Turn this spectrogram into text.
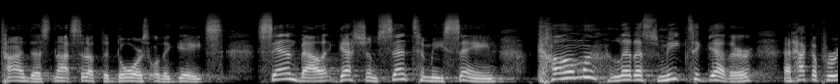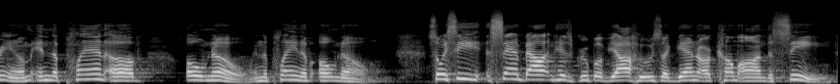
time to not set up the doors or the gates, Sanballat Geshem sent to me saying, Come, let us meet together at Hakkephirim in the plan of oh no, in the plain of oh no. So we see Sanballat and his group of Yahoos again are come on the scene.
